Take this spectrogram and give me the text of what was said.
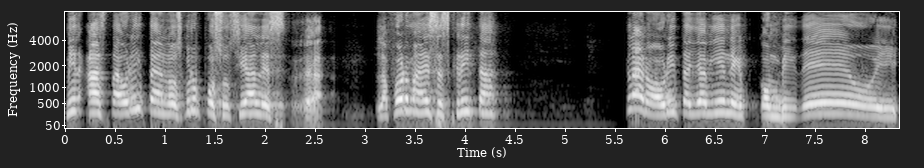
Mira, hasta ahorita en los grupos sociales, eh, la forma es escrita. Claro, ahorita ya viene con video y,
